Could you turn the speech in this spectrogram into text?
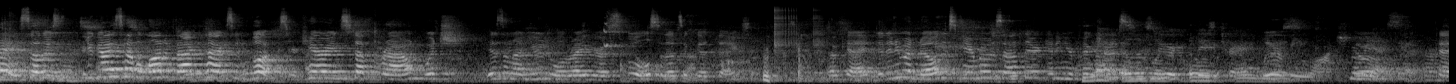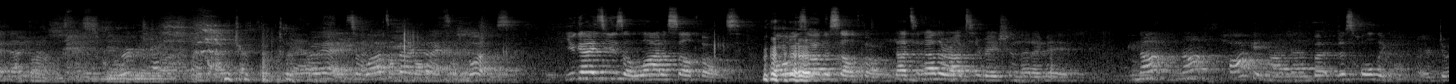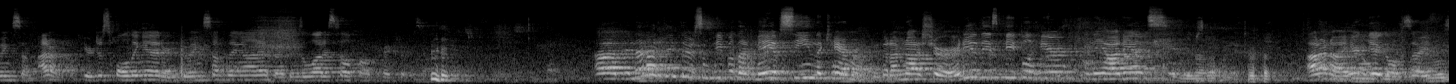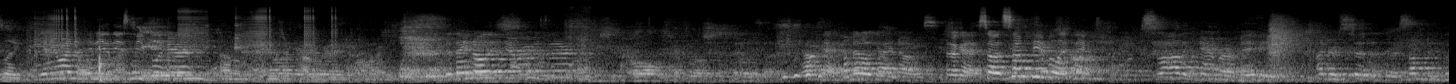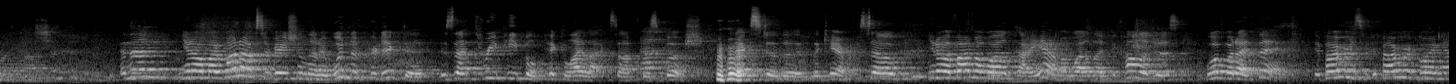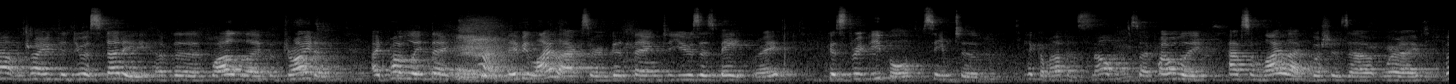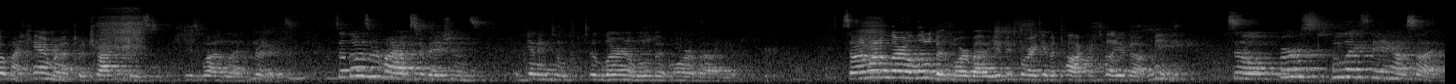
Okay, so there's, you guys have a lot of backpacks and books. You're carrying stuff around, which isn't unusual right here at school, so that's a good thing. Okay, did anyone know this camera was out there getting your pictures? It was we were, they, we were being watched. Oh, yes. Okay, Okay, so lots of backpacks and books. You guys use a lot of cell phones, always on the cell phone. That's another observation that I made. Not, not talking on them, but just holding it or doing something. I don't know if you're just holding it or doing something on it, but there's a lot of cell phone pictures. um, and then I think there's some people that may have seen the camera, but I'm not sure. Any of these people here in the audience? I don't know, I hear giggles. Are you, anyone, any of these people here? Did they know the camera was there? Okay, the middle guy knows. Okay, so some people I think saw the camera, maybe understood that there was something going on. And then, you know, my one observation that I wouldn't have predicted is that three people picked lilacs off this ah. bush next to the, the camera. So, you know, if I'm a wild, I am a wildlife ecologist, what would I think? If I, was, if I were going out and trying to do a study of the wildlife of Dryden, I'd probably think, yeah, maybe lilacs are a good thing to use as bait, right? Because three people seem to pick them up and smell them. So I probably have some lilac bushes out where I put my camera to attract these, these wildlife critters. So those are my observations getting to, to learn a little bit more about you. So I want to learn a little bit more about you before I give a talk and tell you about me. So first, who likes being outside?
